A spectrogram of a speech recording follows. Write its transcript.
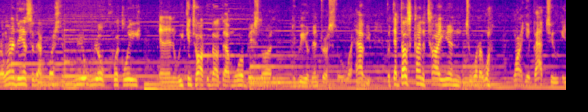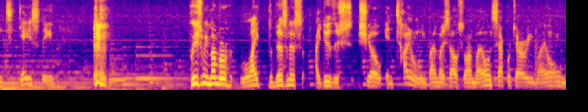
But I wanted to answer that question real, real quickly, and we can talk about that more based on degree of interest or what have you. But that does kind of tie in to what I want want to get back to in today's theme. Please remember, like the business, I do this show entirely by myself. So I'm my own secretary, my own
